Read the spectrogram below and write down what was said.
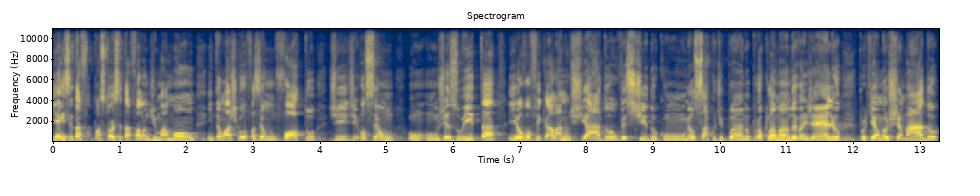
E aí você está, pastor, você está falando de mamon, então acho que eu vou fazer um voto de, de você é um, um, um, jesuíta e eu vou ficar lá no chiado, vestido com o meu saco de pano, proclamando o evangelho, porque é o meu chamado.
